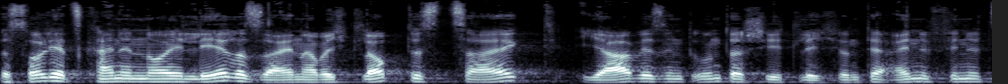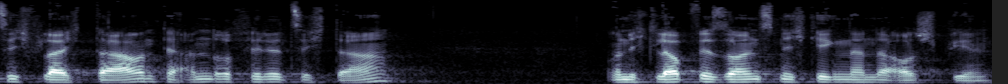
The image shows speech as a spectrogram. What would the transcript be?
Das soll jetzt keine neue Lehre sein, aber ich glaube, das zeigt, ja, wir sind unterschiedlich und der eine findet sich vielleicht da und der andere findet sich da. Und ich glaube, wir sollen es nicht gegeneinander ausspielen.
